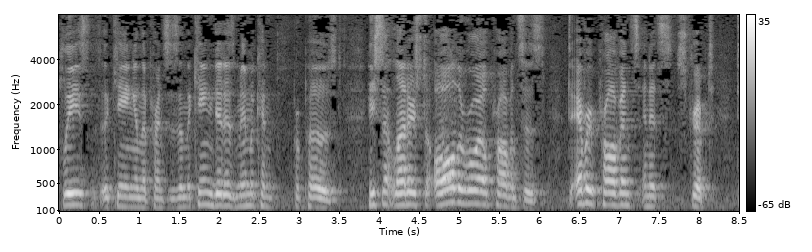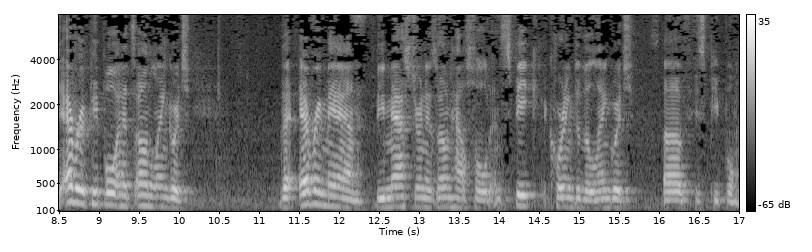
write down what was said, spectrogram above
pleased the king and the princes, and the king did as Memucan proposed. He sent letters to all the royal provinces, to every province in its script, to every people in its own language, that every man be master in his own household and speak according to the language of his people.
